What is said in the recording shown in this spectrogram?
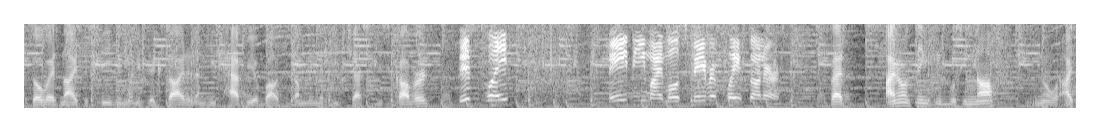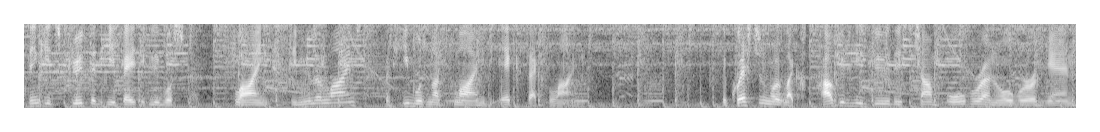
It's always nice to see him when he's excited and he's happy about something that he just discovered. This place may be my most favorite place on earth. But I don't think it was enough. You know, I think it's good that he basically was flying similar lines, but he was not flying the exact line. The question was like, how did he do this jump over and over again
